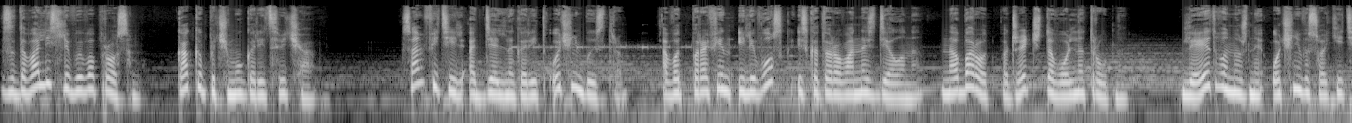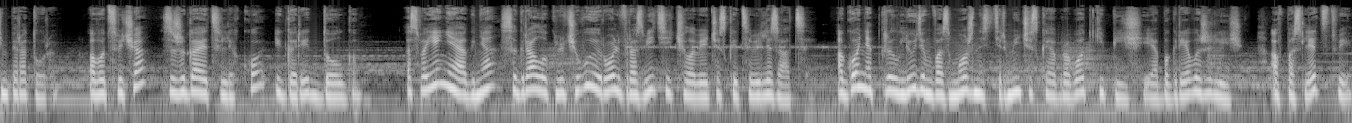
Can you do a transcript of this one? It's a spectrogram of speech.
Задавались ли вы вопросом, как и почему горит свеча? Сам фитиль отдельно горит очень быстро, а вот парафин или воск, из которого она сделана, наоборот, поджечь довольно трудно. Для этого нужны очень высокие температуры. А вот свеча зажигается легко и горит долго. Освоение огня сыграло ключевую роль в развитии человеческой цивилизации. Огонь открыл людям возможность термической обработки пищи и обогрева жилищ, а впоследствии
